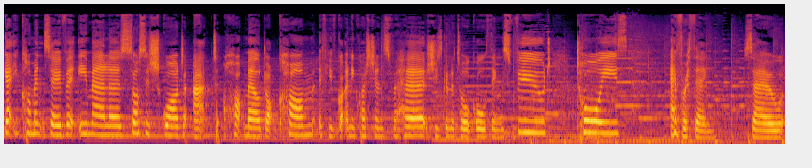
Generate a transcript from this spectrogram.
get your comments over, email us sausage squad at hotmail.com if you've got any questions for her. She's going to talk all things food, toys, everything. So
